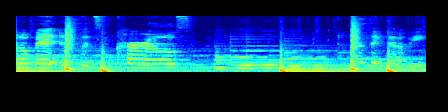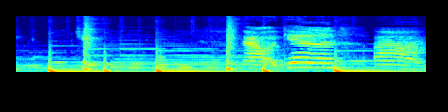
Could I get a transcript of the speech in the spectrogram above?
little bit and put some curls. I think that'll be cute. Now again, um,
